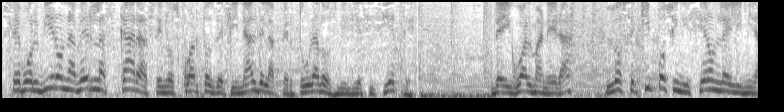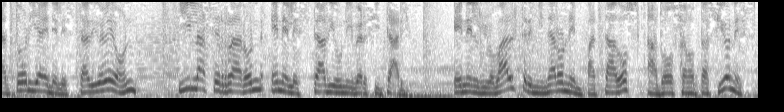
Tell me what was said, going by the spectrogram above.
se volvieron a ver las caras en los cuartos de final de la Apertura 2017. De igual manera, los equipos iniciaron la eliminatoria en el Estadio León y la cerraron en el Estadio Universitario. En el global terminaron empatados a dos anotaciones,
